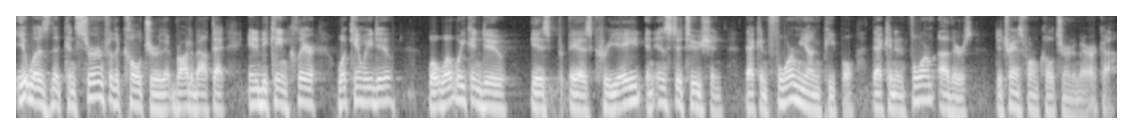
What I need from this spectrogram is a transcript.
it was the concern for the culture that brought about that. And it became clear what can we do? Well, what we can do is, is create an institution that can form young people, that can inform others to transform culture in America.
